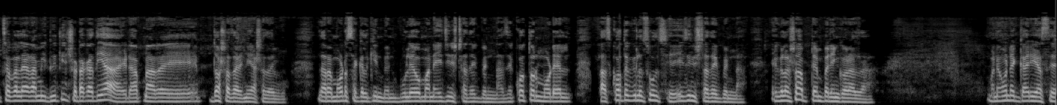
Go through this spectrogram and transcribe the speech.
ইচ্ছা করলে আর আমি দুই তিনশো টাকা দিয়া এটা আপনার দশ হাজারে নিয়ে আসা যাইব। যারা মোটরসাইকেল কিনবেন বলেও মানে এই জিনিসটা দেখবেন না যে কত মডেল প্লাস কত কিলো চলছে, এই জিনিসটা দেখবেন না। এগুলো সব টেম্পারিং করা যায়। মানে অনেক গাড়ি আছে,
